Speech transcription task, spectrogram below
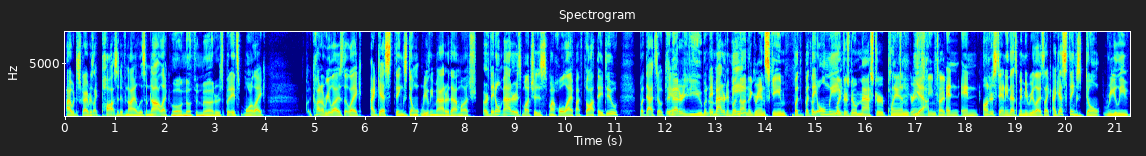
I would describe it as like positive nihilism, not like oh nothing matters, but it's more like kind of realized that like I guess things don't really matter that much, or they don't matter as much as my whole life I thought they do. But that's okay. They matter to you, but They not, matter to but me. not in the grand scheme. but but they only Like there's no master plan, grand yeah, scheme type. And and understanding that's made me realize like I guess things don't really.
